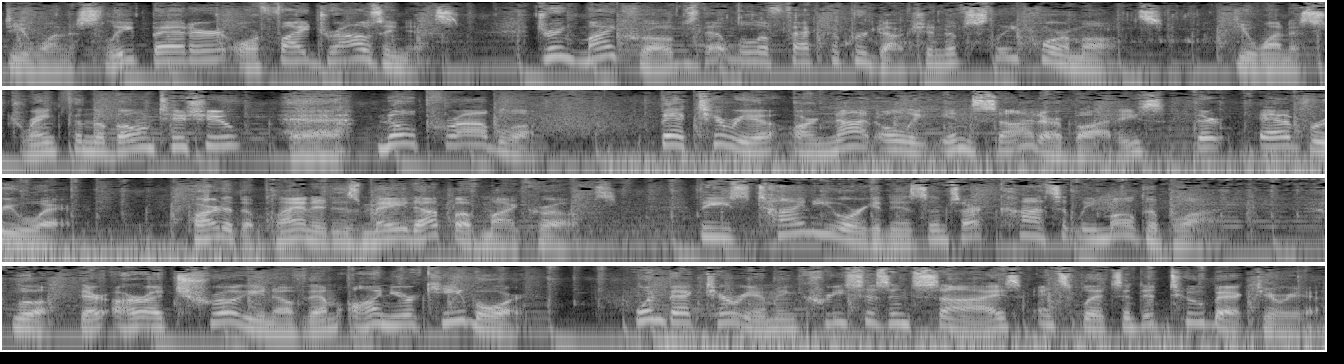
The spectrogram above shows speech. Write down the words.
Do you want to sleep better or fight drowsiness? Drink microbes that will affect the production of sleep hormones. Do you want to strengthen the bone tissue? Eh, no problem. Bacteria are not only inside our bodies, they're everywhere. Part of the planet is made up of microbes. These tiny organisms are constantly multiplying. Look, there are a trillion of them on your keyboard. One bacterium increases in size and splits into two bacteria.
